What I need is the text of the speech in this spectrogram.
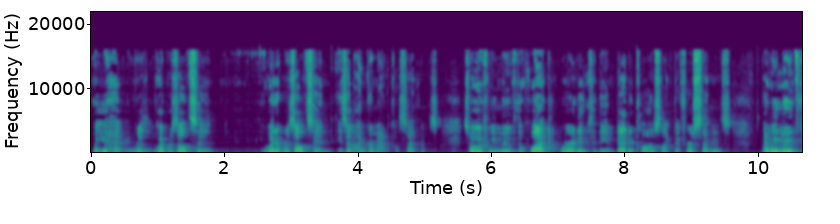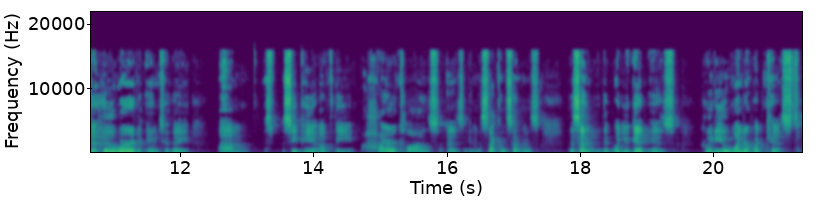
what you have, what results in, what it results in is an ungrammatical sentence. So if we move the what word into the embedded clause, like the first sentence, and we move the who word into the um, CP of the higher clause, as in the second sentence, the sen what you get is, who do you wonder what kissed?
